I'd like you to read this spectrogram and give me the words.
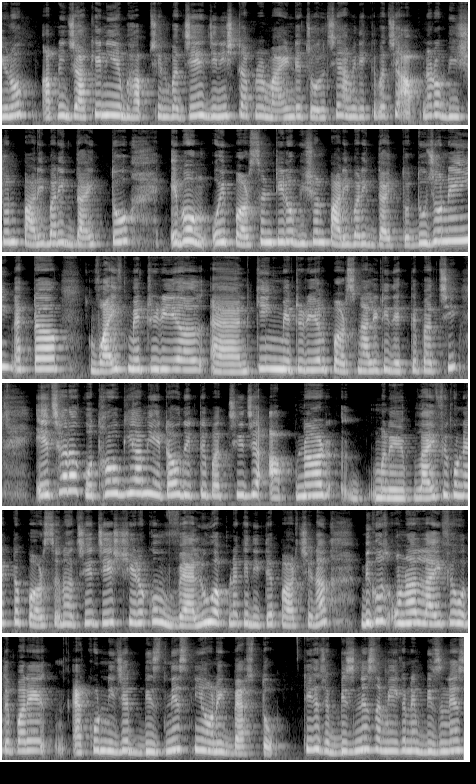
ইউনো আপনি যাকে নিয়ে ভাবছেন বা যে জিনিসটা আপনার মাইন্ডে চলছে, আমি দেখতে পাচ্ছি আপনারও ভীষণ পারিবারিক দায়িত্ব এবং ওই পার্সনটিরও ভীষণ পারিবারিক দায়িত্ব। দুজনেই একটা wife material and king material personality দেখতে পাচ্ছি। এছাড়া কোথাও গিয়ে আমি এটাও দেখতে পাচ্ছি যে আপনার মানে লাইফে কোনো একটা পার্সন আছে যে সেরকম ভ্যালু আপনাকে দিতে পারছে না বিকজ ওনার লাইফে হতে পারে এখন নিজের বিজনেস নিয়ে অনেক ব্যস্ত, ঠিক আছে? বিজনেস আমি এখানে business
